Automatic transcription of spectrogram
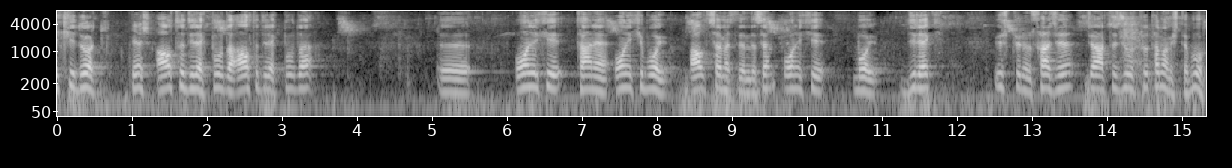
2, 4, 5, 6 direk burada 6 direk burada Ee, 12 tane 12 boy 6 metreden desem 12 boy direk üstünün sacı cartı curtu tamam işte bu.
